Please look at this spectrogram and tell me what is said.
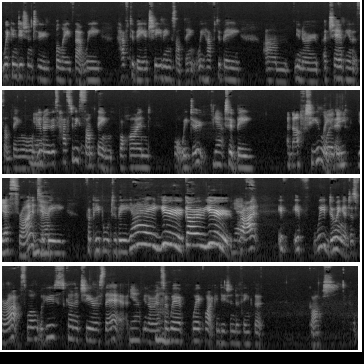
we're conditioned to believe that we have to be achieving something. We have to be, um, you know, a champion at something, or Yeah. you know, there has to be something behind what we do Yeah. to be Enough. cheerleaded, Worthy. Yes. right? Yeah. To be for people to be, yay, you go, you, Yes. right? If if we're doing it just for us, well, who's going to cheer us there? Yeah. you know, and so Mm. we're we're quite conditioned to think that, gosh, I can't,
